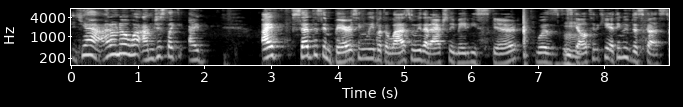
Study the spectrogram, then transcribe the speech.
Yeah, I don't know what. I'm just like I. I've said this embarrassingly, but the last movie that actually made me scared was The Mhm. Skeleton Key. I think we've discussed.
